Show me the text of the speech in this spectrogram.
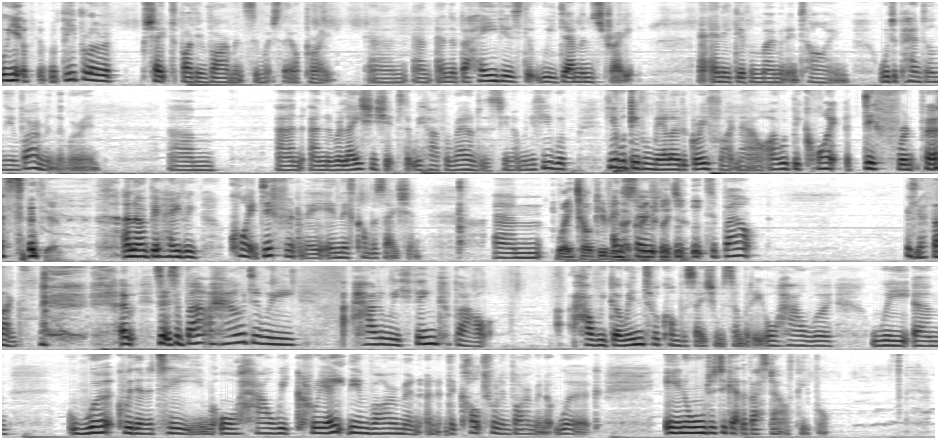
Well, yeah, people are shaped by the environments in which they operate, and, and, and the behaviours that we demonstrate at any given moment in time will depend on the environment that we're in. Um, and, and the relationships that we have around us. You know, I mean, if you were if you were giving me a load of grief right now, I would be quite a different person, yeah. and I'm behaving quite differently in this conversation. Um, Wait, I'll give you and that so grief later. It, it's about yeah, thanks. Um, so it's about how do we how do we think about how we go into a conversation with somebody, or how we we um, work within a team, or how we create the environment and the cultural environment at work in order to get the best out of people.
